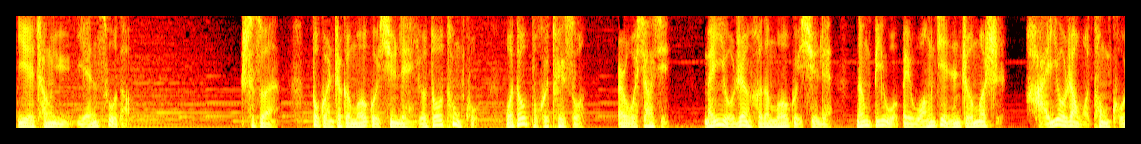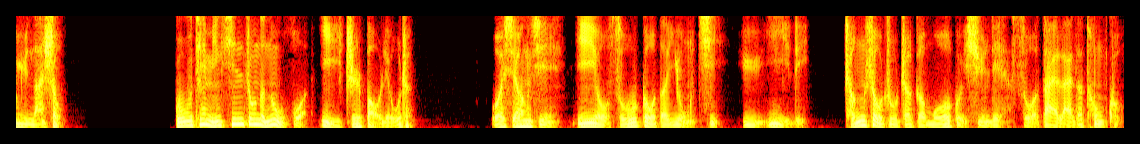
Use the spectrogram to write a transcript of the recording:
叶成宇严肃道：“师尊，不管这个魔鬼训练有多痛苦，我都不会退缩。而我相信，没有任何的魔鬼训练能比我被王建仁折磨时还要让我痛苦与难受。”古天明心中的怒火一直保留着。我相信你有足够的勇气与毅力，承受住这个魔鬼训练所带来的痛苦。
